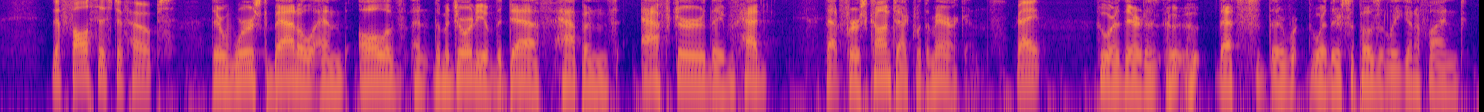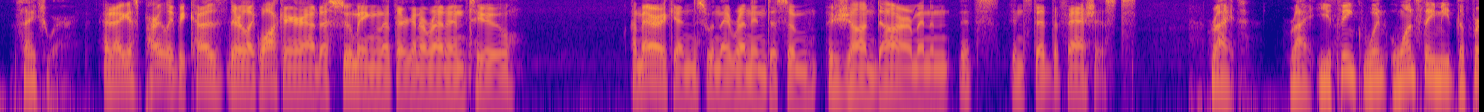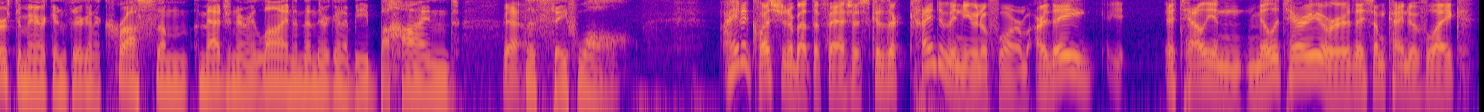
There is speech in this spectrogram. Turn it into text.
The falsest of hopes. Their worst battle and all of and the majority of the death happens after they've had that first contact with Americans Right. who are there to who, who that's their, where they're supposedly going to find sanctuary. And I guess partly because they're like walking around assuming that they're going to run into Americans when they run into some gendarme and it's instead the fascists. Right. Right. You think when once they meet the first Americans, they're going to cross some imaginary line and then they're going to be behind Yeah. the safe wall. I had a question about the fascists because they're kind of in uniform. Are they Italian military or are they some kind of like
